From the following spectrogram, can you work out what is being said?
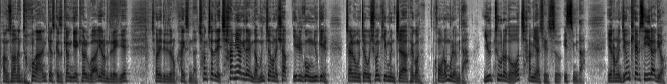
방송하는 동안 계속해서 경기의 결과 여러분들에게 전해드리도록 하겠습니다. 청취자들의 참여 기다립니다. 문자번호 샵 1061 짧은 문자 50원 긴 문자 100원 콩으로 무료입니다. 유튜브로도 참여하실 수 있습니다. 여러분은 지금 KBS 2라디오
